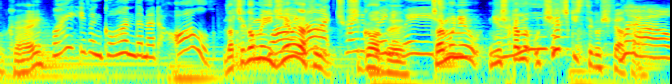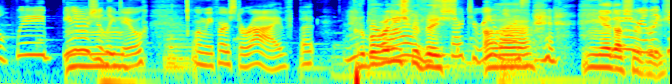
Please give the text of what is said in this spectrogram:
Okej. Why even go on them at all? Dlaczego my idziemy na te przygody? Czemu nie, nie szukamy ucieczki z tego świata? Well, we usually Mm. do when we first arrive, but after a Próbowaliśmy wyjść, ale nie da się wyjść.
